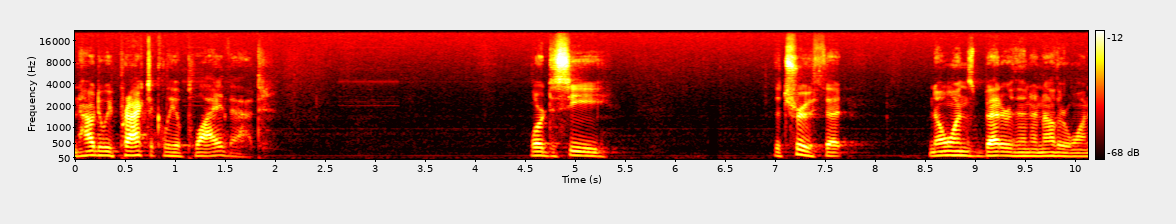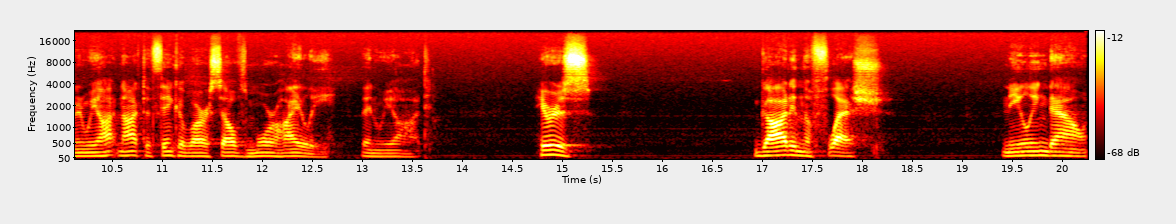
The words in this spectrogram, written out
And how do we practically apply that? Lord, to see the truth that no one's better than another one, and we ought not to think of ourselves more highly than we ought. Here is God in the flesh, kneeling down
